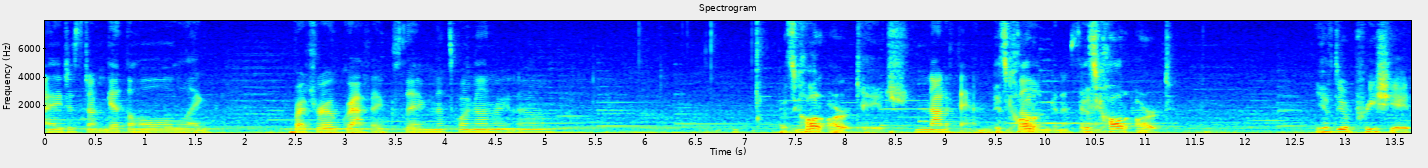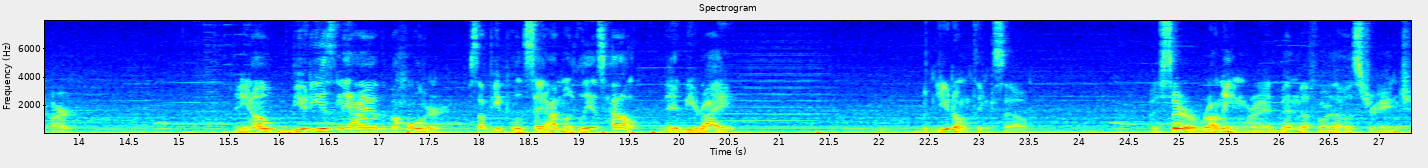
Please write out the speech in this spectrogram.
I just don't get the whole like retro graphics thing that's going on right now. It's called art, Gage. Not a fan. It's called. all I'm gonna say. It's called art. You have to appreciate art. And, you know, beauty is in the eye of the beholder. Some people would say I'm ugly as hell. They'd be right. But you don't think so. I just started running where I had been before. That was strange.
